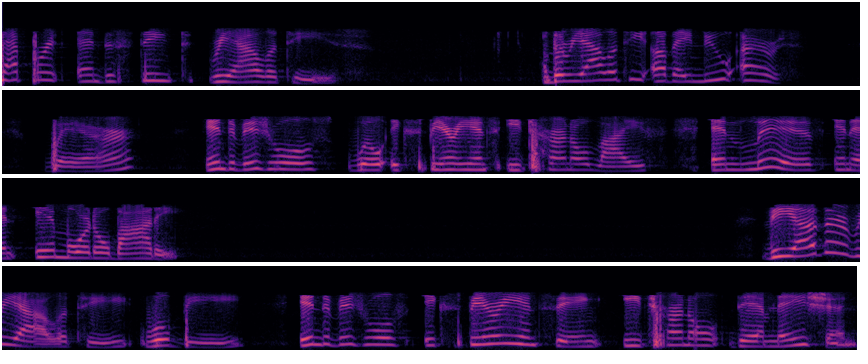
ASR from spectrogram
separate and distinct realities. The reality of a new earth where individuals will experience eternal life and live in an immortal body. The other reality will be individuals experiencing eternal damnation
